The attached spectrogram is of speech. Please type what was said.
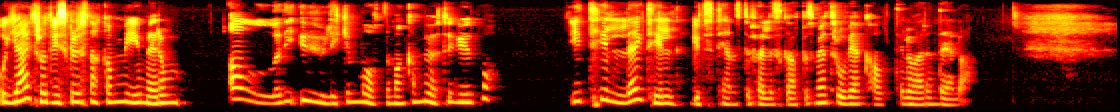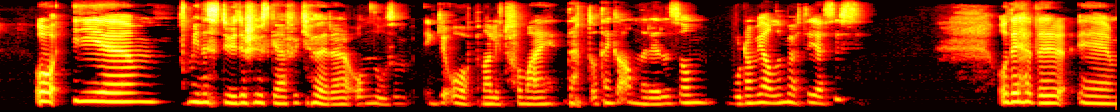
Og jeg tror at vi skulle snakka mye mer om alle de ulike måtene man kan møte Gud på. I tillegg til gudstjenestefellesskapet, som jeg tror vi er kalt til å være en del av. Og i eh, mine studier så husker jeg jeg fikk høre om noe som egentlig åpna litt for meg. Dette å tenke annerledes om hvordan vi alle møter Jesus. Og det heter eh,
